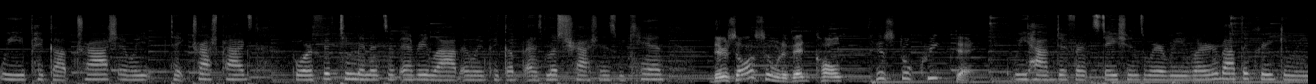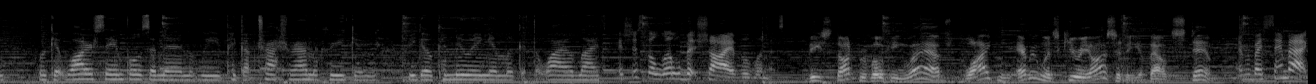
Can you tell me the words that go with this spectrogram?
We pick up trash and we take trash bags for 15 minutes of every lab and we pick up as much trash as we can. There's also an event called Pistol Creek Day. We have different stations where we learn about the creek and we look at water samples and then we pick up trash around the creek and we go canoeing and look at the wildlife. It's just a little bit shy of the limits. These thought-provoking labs widen everyone's curiosity about STEM. Everybody stand back.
